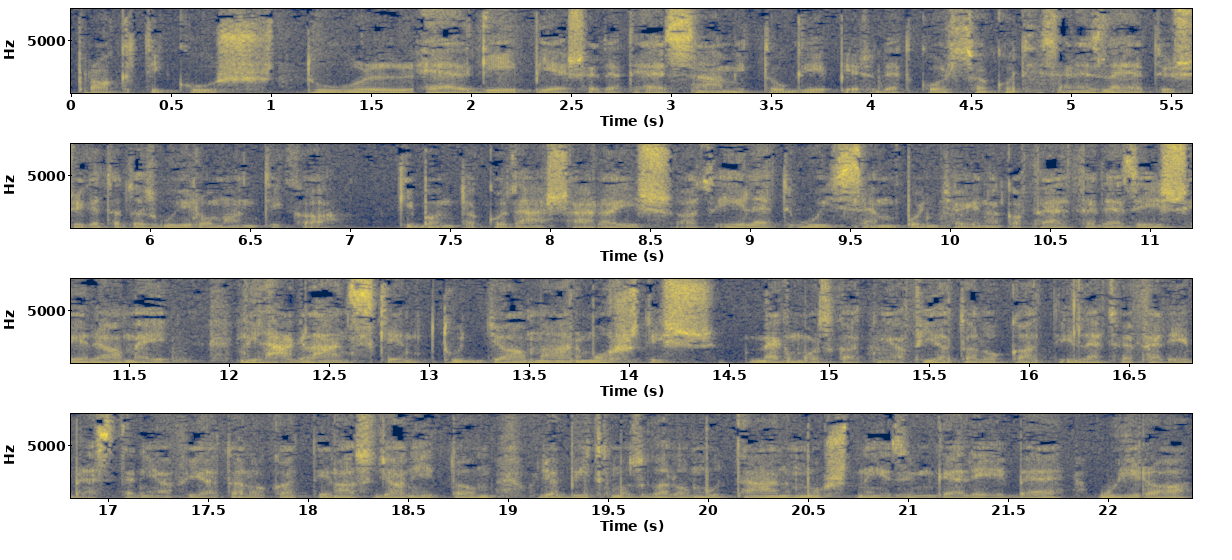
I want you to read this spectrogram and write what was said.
praktikus, túl elgépiesedett, elszámítógépiesedett korszakot, hiszen ez lehetőséget ad az új romantika kibontakozására is, az élet új szempontjainak a felfedezésére, amely világláncként tudja már most is megmozgatni a fiatalokat, illetve felébreszteni a fiatalokat. Én azt gyanítom, hogy a bit mozgalom után most nézünk elébe újra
